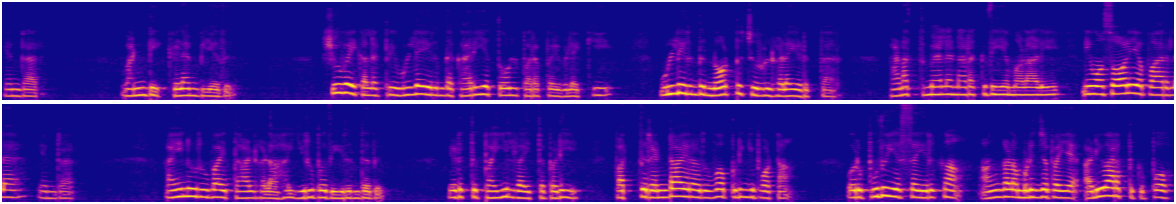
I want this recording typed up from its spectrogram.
என்றார். வண்டி கிளம்பியது. ஷூவை கலற்றி உள்ளே இருந்த கரிய தோல் பரப்பை விலக்கி உள்ளிருந்து நோட்டுச் சுருள்களை எடுத்தார். பணத்து மேலே நடக்குதியே மலாளி நீ உன் சோழியை பாருல என்றார். ஐநூறு ரூபாய் தாள்களாக இருபது இருந்தது. எடுத்து பையில் வைத்தபடி பத்து ரெண்டாயிரம் ரூபா பிடுங்கி போட்டான். ஒரு புது எஸ்ஐ இருக்கான் அங்கலம் முடிஞ்ச பைய அடிவாரத்துக்கு போ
